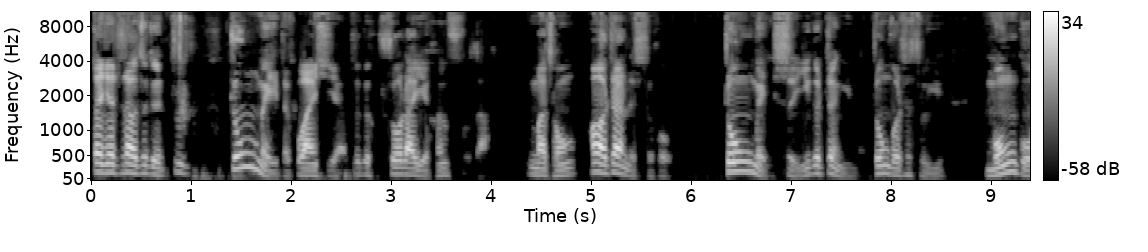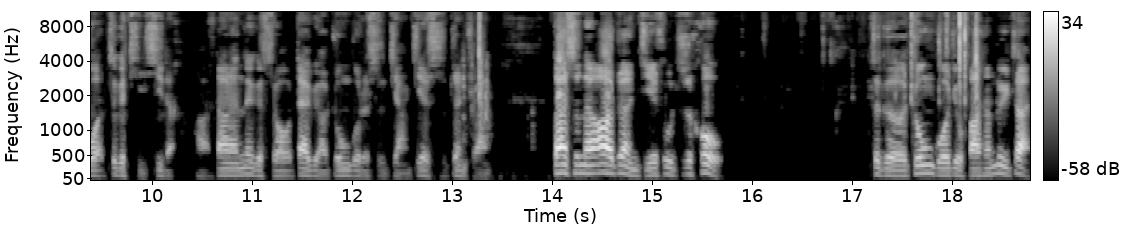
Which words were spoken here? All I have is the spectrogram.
大家知道这个中中美的关系啊，这个说来也很复杂。那么从二战的时候，中美是一个阵营的，中国是属于盟国这个体系的啊。当然那个时候代表中国的是蒋介石政权。但是呢，二战结束之后，这个中国就发生内战。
